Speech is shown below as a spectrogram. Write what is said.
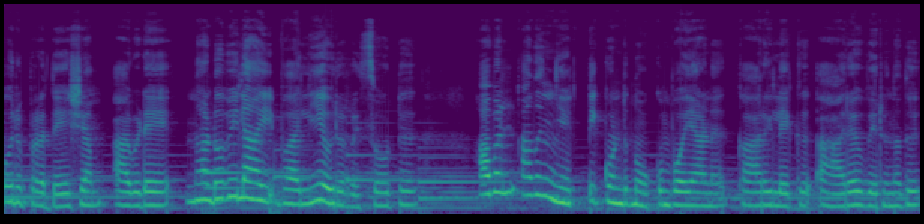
ഒരു പ്രദേശം. അവിടെ നടുവിലായി വലിയ ഒരു റിസോർട്ട് അവൾ അത് ഞെട്ടിക്കൊണ്ട് നോക്കുമ്പോഴാണ് കാറിലേക്ക് ആരവ് വരുന്നത്.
